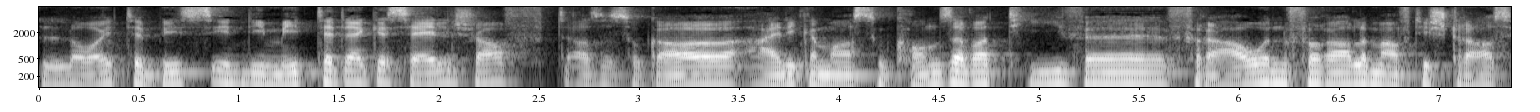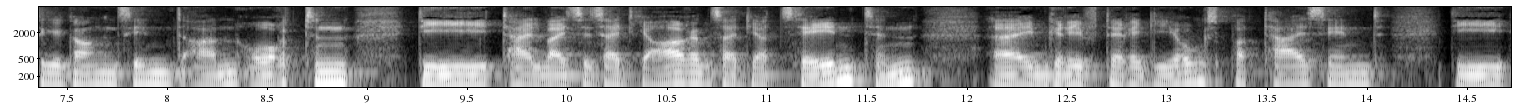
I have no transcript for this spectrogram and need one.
Leute bis in die Mitte der Gesellschaft, also sogar einigermaßen konservative Frauen vor allem auf die Straße gegangen sind an Orten, die teilweise seit Jahren, seit Jahrzehnten äh, im Griff der Regierungspartei sind, die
